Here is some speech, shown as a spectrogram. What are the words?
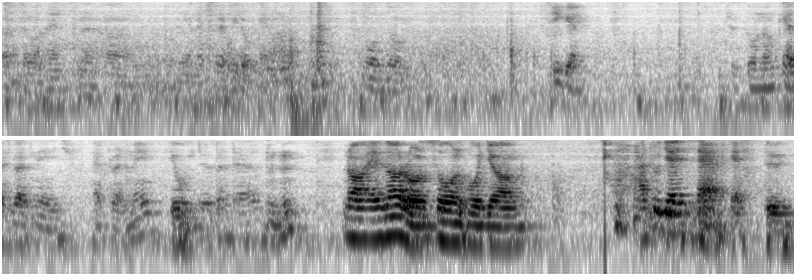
Azt hiszem a 70, ha ilyenekre bírok én mondom. Igen. És ezt kell. 74. 74. Jó időbe telt. Uh-huh. Na, ez arról szól, hogy a, hát ugye egy szerkesztő,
